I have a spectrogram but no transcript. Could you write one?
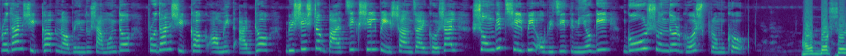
প্রধান শিক্ষক নভেন্দু সামন্ত, প্রধান শিক্ষক অমিত আঢ্য, বিশিষ্ট বাচিক শিল্পী সঞ্জয় ঘোষাল, সংগীত শিল্পী অভিজিৎ নিয়োগী, গৌর সুন্দর ঘোষ প্রমুখ। ভারতবর্ষের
